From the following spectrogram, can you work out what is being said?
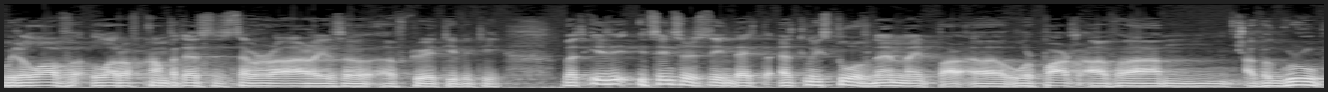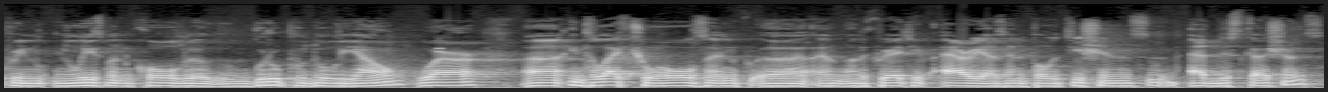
with a lot of, a lot of competence in several areas of, of creativity. But it, it's interesting that at least two of them par, uh, were part of, um, of a group in, in Lisbon called uh, Grupo do Leão, where uh, intellectuals and, uh, and the creative areas and politicians had discussions.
